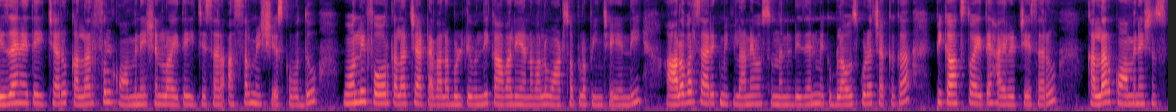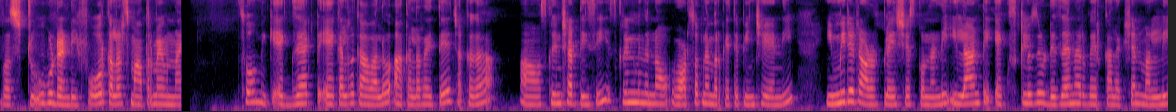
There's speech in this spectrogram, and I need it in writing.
డిజైన్ అయితే ఇచ్చారు. కలర్ఫుల్ కాంబినేషన్లో అయితే ఇచ్చేసారు. అస్సలు మిస్ చేసుకోవద్దు. Only four colour chart availability ఉంది. కావాలి అన్న వాళ్ళు వాట్సాప్లో పిన్ చేయండి. ఆల్ ఓవర్ శారీకి మీకు ఇలానే వస్తుందండి డిజైన్. మీకు బ్లౌజ్ కూడా చక్కగా పికాక్స్తో అయితే హైలైట్ చేశారు. Colour combinations first two good అండి ఫోర్ కలర్స్ మాత్రమే ఉన్నాయి. సో మీకు ఎగ్జాక్ట్ ఏ కలర్ కావాలో ఆ కలర్ అయితే చక్కగా స్క్రీన్ షాట్ తీసి స్క్రీన్ మీద ఉన్న వాట్సాప్ నెంబర్కి అయితే పిన్ చేయండి. ఇమ్మీడియట్ ఆర్డర్ ప్లేస్ చేసుకోండి ఇలాంటి ఎక్స్క్లూజివ్ డిజైనర్ వేర్ కలెక్షన్ మళ్ళీ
